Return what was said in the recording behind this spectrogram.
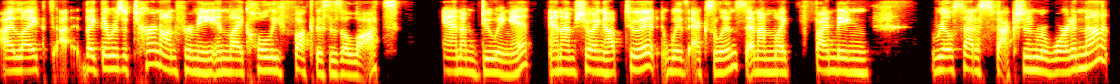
I liked, uh, like, there was a turn on for me in like, holy fuck, this is a lot. And I'm doing it and I'm showing up to it with excellence. And I'm like finding real satisfaction and reward in that.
